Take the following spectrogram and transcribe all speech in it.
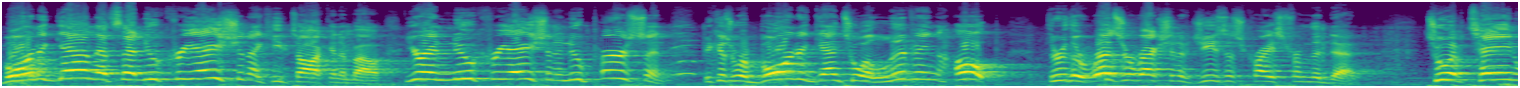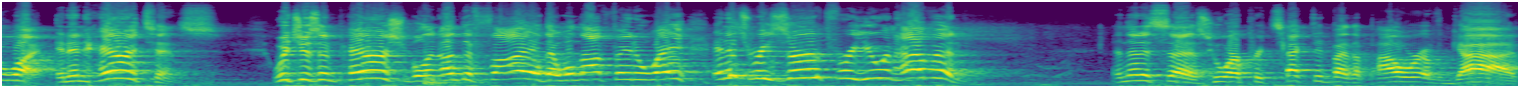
born again. That's that new creation I keep talking about. You're a new creation, a new person, because we're born again to a living hope through the resurrection of Jesus Christ from the dead to obtain what? An inheritance, which is imperishable and undefiled, that will not fade away, and it's reserved for you in heaven. And then it says, who are protected by the power of God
